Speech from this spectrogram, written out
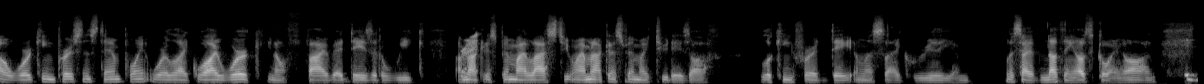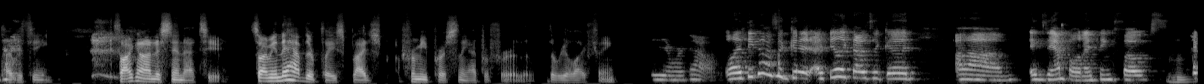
a working person standpoint, where like, well, I work, you know, five days at a week. I'm Right. not going to spend my last two. I'm not going to spend my two days off looking for a date unless like really am, unless I have nothing else going on, type of thing. So I can understand that too. So I mean, they have their place, but I just, for me personally, I prefer the, the real life thing. it didn't work out. Well, I think that was a good. I feel like that was a good um, example, and I think folks. Mhm. I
